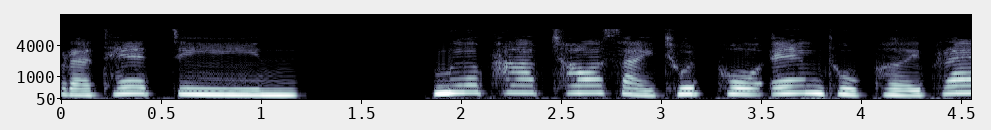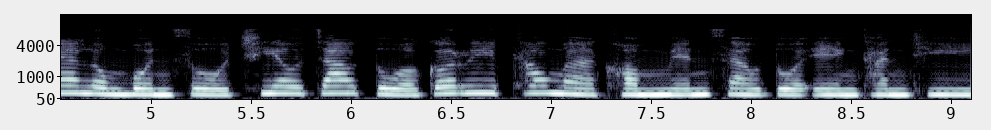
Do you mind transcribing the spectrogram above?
ประเทศจีน เมื่อภาพช่อใส่ชุดโพเอมถูกเผยแพร่ลงบนโซเชียลเจ้าตัวก็รีบเข้ามาคอมเมนต์แซวตัวเองทันที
